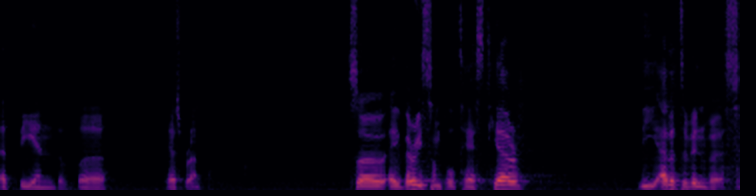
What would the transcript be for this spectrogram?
at the end of the test run. So a very simple test here. The additive inverse.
